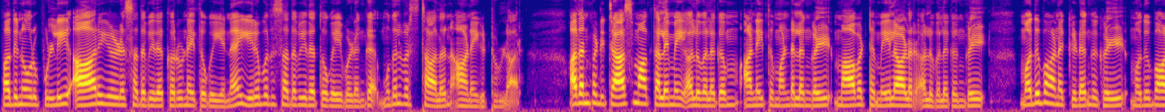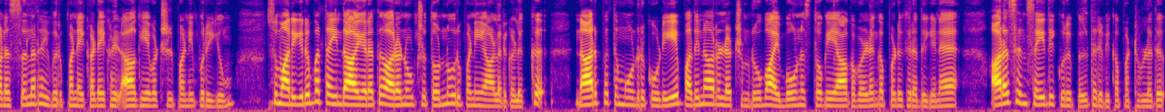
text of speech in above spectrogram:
பதினோரு புள்ளி ஆறு ஏழு சதவீத கருணைத் தொகை என இருபது சதவீத தொகை வழங்க முதல்வர் ஸ்டாலின் ஆணையிட்டுள்ளார். அதன்படி டாஸ்மாக் தலைமை அலுவலகம் அனைத்து மண்டலங்கள் மாவட்ட மேலாளர் அலுவலகங்கள் மதுபான கிடங்குகள் மதுபான சில்லறை விற்பனை கடைகள் ஆகியவற்றில் பணிபுரியும் சுமார் இருபத்தைந்தாயிரத்து அறுநூற்று தொன்னூறு பணியாளர்களுக்கு நாற்பத்தி மூன்று கோடியே பதினாறு லட்சம் ரூபாய் போனஸ் தொகையாக வழங்கப்படுகிறது என அரசின் செய்திக்குறிப்பில் தெரிவிக்கப்பட்டுள்ளது.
